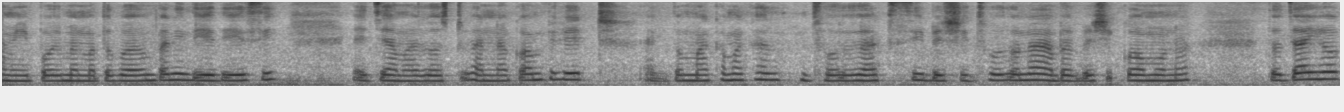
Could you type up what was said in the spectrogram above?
আমি পরিমাণ মতো গরম পানি দিয়ে দিয়েছি। এই যে আমার রোস্ট রান্না কমপ্লিট একদম মাখা মাখা ঝোল রাখছি। বেশি ঝোলও না, আবার বেশি কমও না। তো যাই হোক,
